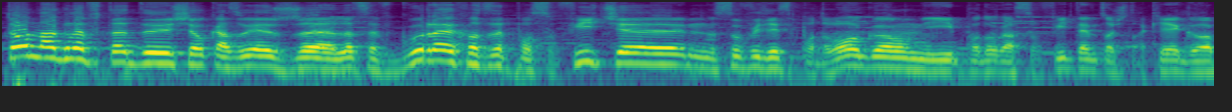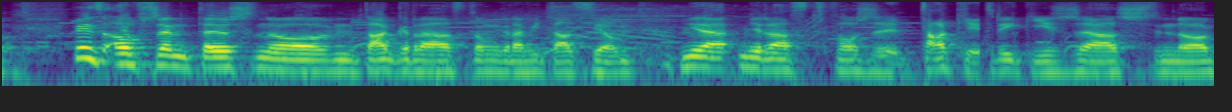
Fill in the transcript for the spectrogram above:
to nagle wtedy się okazuje, że lecę w górę, chodzę po suficie, sufit jest podłogą i podłoga sufitem, coś takiego. Więc owszem, też, no, ta gra z tą grawitacją nieraz tworzy takie triki, że aż, no,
